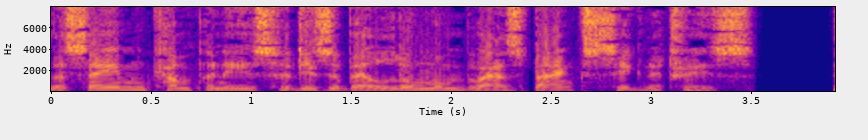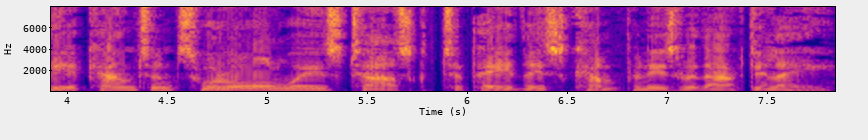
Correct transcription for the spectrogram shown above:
The same companies had Isabel Lumumba as bank signatories. The accountants were always tasked to pay these companies without delay.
